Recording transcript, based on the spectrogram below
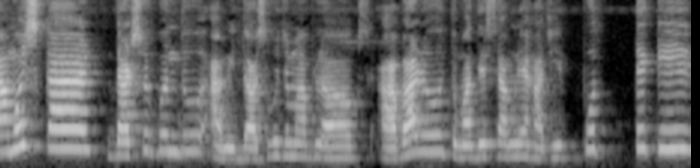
নমস্কার, দর্শক বন্ধু, আমি দশভুজমা ব্লগস। আবারও তোমাদের সামনে হাজির প্রত্যেকের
